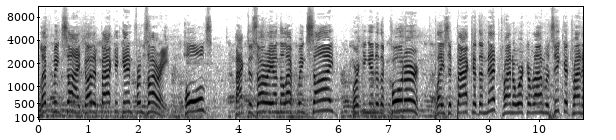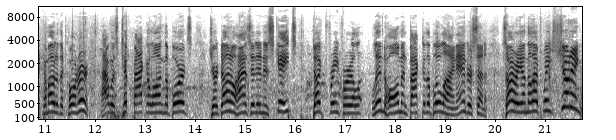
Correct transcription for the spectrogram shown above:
Left wing side. Got it back again from Zary. Holds. Back to Zary on the left wing side. Working into the corner. Plays it back at the net. Trying to work around Razika. Trying to come out of the corner. That was tipped back along the boards. Giordano has it in his skates. Dug free for Lindholm and back to the blue line. Andersson. Zary on the left wing. Shooting.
